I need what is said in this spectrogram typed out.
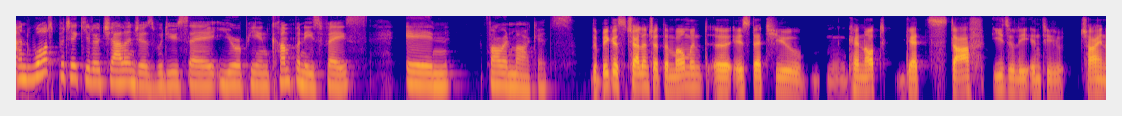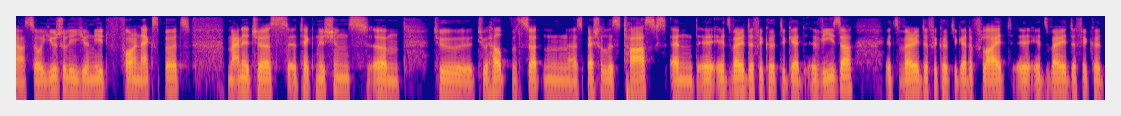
And what particular challenges would you say European companies face in foreign markets? The biggest challenge at the moment uh, is that you cannot get staff easily into China. So usually you need foreign experts, managers, uh, technicians um, to to help with certain uh, specialist tasks, and it's very difficult to get a visa. It's very difficult to get a flight. It's very difficult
